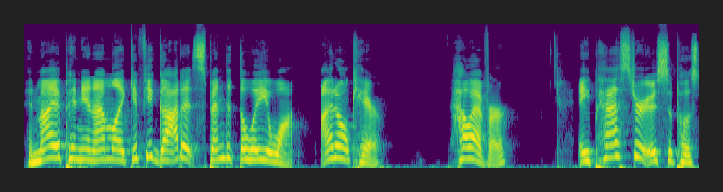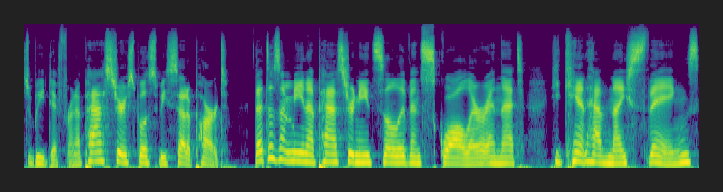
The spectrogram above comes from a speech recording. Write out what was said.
In my opinion, I'm like, if you got it, spend it the way you want. I don't care. However, a pastor is supposed to be different. A pastor is supposed to be set apart. That doesn't mean a pastor needs to live in squalor and that he can't have nice things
